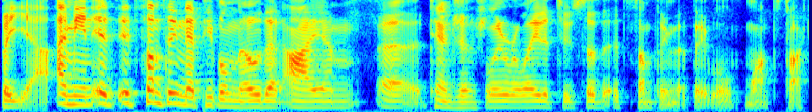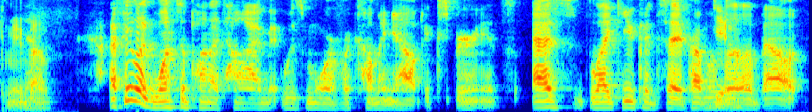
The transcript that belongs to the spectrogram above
but yeah, I mean, it, it's something that people know that I am uh, tangentially related to, so that it's something that they will want to talk to me about. I feel like once upon a time it was more of a coming out experience, as like you could say probably Yeah. about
